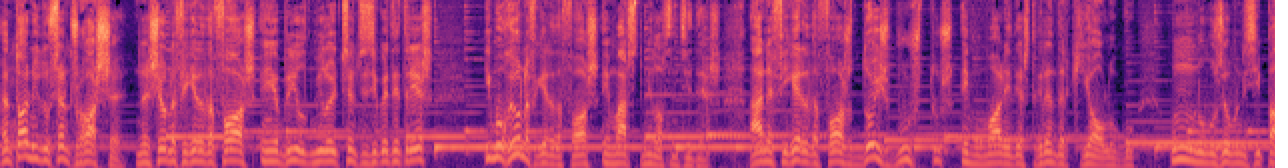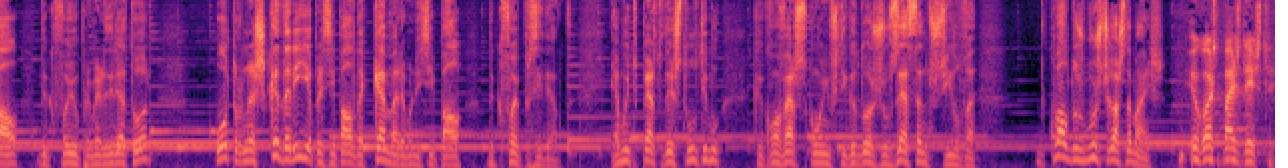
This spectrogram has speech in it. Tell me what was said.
António dos Santos Rocha nasceu na Figueira da Foz em abril de 1853 e morreu na Figueira da Foz em março de 1910. Há na Figueira da Foz dois bustos em memória deste grande arqueólogo, um no Museu Municipal, de que foi o primeiro diretor, outro na escadaria principal da Câmara Municipal, de que foi presidente. É muito perto deste último que converso com o investigador José Santos Silva. De qual dos bustos gosta mais? Eu gosto mais deste.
